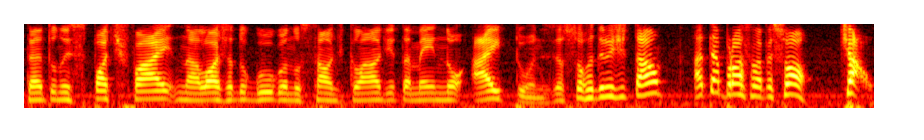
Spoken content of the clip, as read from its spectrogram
tanto no Spotify, na loja do Google, no SoundCloud e também no iTunes. Eu sou o Rodrigo Digital. Até a próxima, pessoal. Tchau.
